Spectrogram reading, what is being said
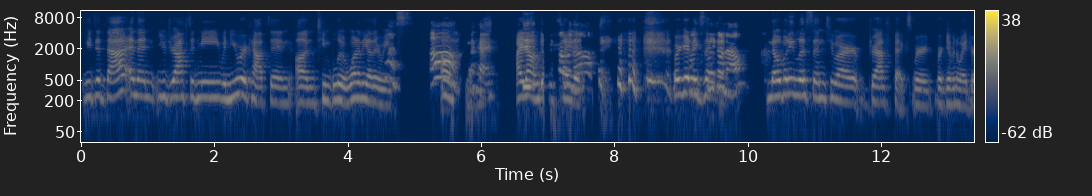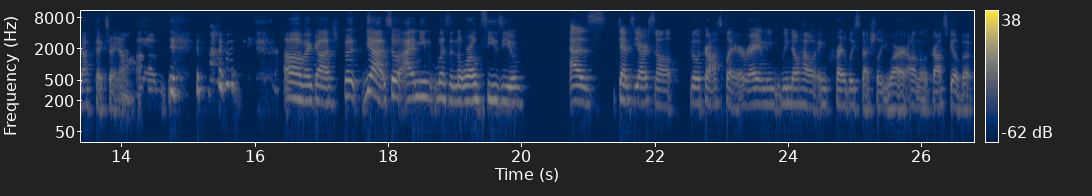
We did that, and then you drafted me when you were captain on Team Blue. One of the other weeks. Yes. Oh, oh okay. I know. I'm getting excited. we're getting excited. now? Nobody listened to our draft picks. We're we're giving away draft picks right now. Um, oh my gosh! But yeah, so I mean, listen, the world sees you as Dempsey Arsenault, the lacrosse player, right? And we we know how incredibly special you are on the lacrosse field. But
